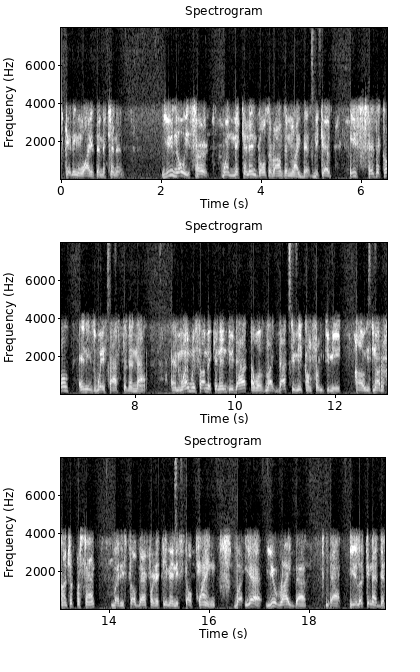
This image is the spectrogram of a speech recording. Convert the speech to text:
skating wise than MacKinnon. You know he's hurt when MacKinnon goes around him like this because he's physical and he's way faster than that. And when we saw MacKinnon do that, I was like, that to me confirmed to me how he's not 100%, but he's still there for the team and he's still playing. But yeah, you're right that that you're looking at this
